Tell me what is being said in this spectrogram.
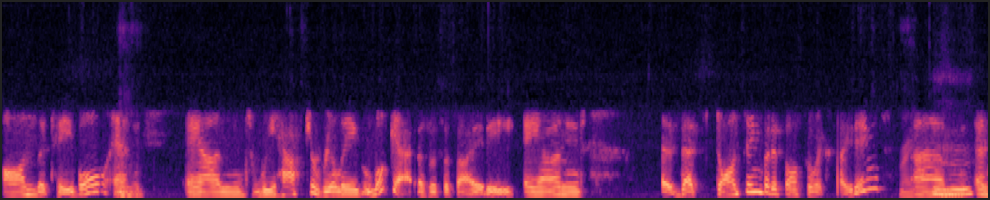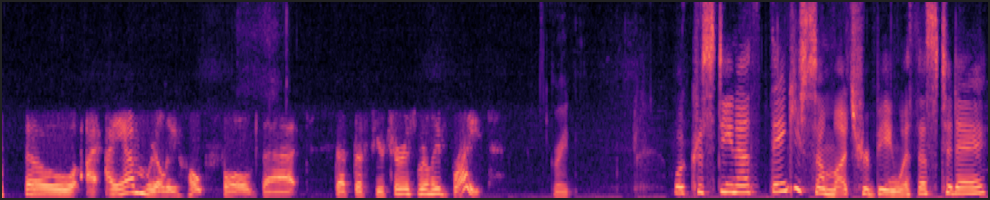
on the table, and mm-hmm. and we have to really look at as a society, and uh, that's daunting, but it's also exciting. Right. Um, mm-hmm. and so I, I am really hopeful that that the future is really bright. Great. Well, Christina, thank you so much for being with us today.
